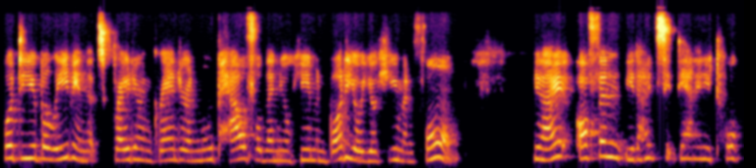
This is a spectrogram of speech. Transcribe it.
what do you believe in that's greater and grander and more powerful than your human body or your human form? You know, often you don't sit down and you talk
